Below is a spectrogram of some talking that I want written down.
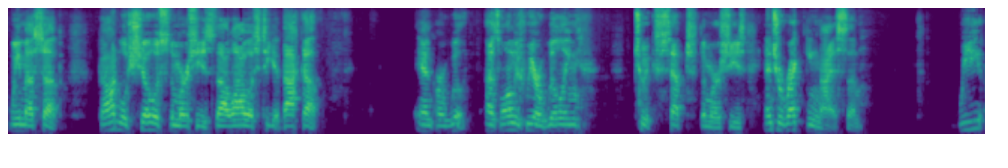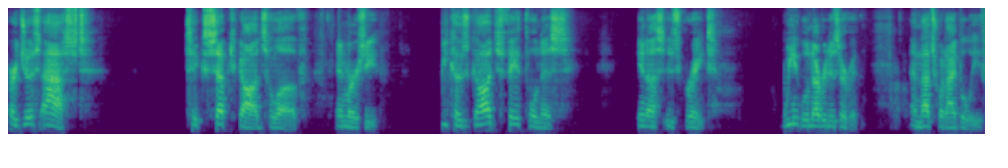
we mess up, God will show us the mercies that allow us to get back up, and are will as long as we are willing to accept the mercies and to recognize them. We are just asked to accept God's love and mercy because God's faithfulness in us is great we will never deserve it. And that's what I believe.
